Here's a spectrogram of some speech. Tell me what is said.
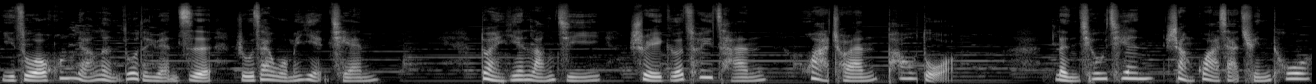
一座荒凉冷落的园子如在我们眼前。断烟狼藉，水阁摧残，画船抛躲，冷秋千上挂下裙托。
